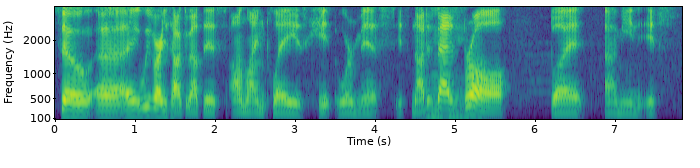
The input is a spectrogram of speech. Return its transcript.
so uh, we've already talked about this. Online play is hit or miss. It's not as bad as Mhm. Brawl, but I mean, it's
